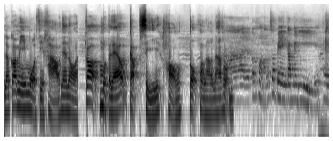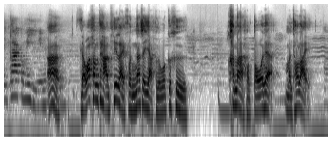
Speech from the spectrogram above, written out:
แล้วก็มีโหมดสีขาวแน่นอน ก็หมดไปแล้วกับสีของโต๊ะของเรานะครับผมอ่าแล้วตัวของเราก็จะเป็นกำมะหยี่เป็นผ้ากำมะหยี่นะอ่าแต่ว่าคำถามที่หลายคนน่าจะอยากรู้ก็คือ ขนาดของโต๊ะเนี่ยมันเท่าไหร่ อ่า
